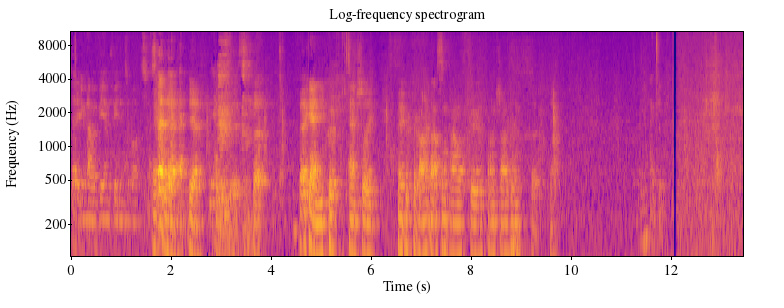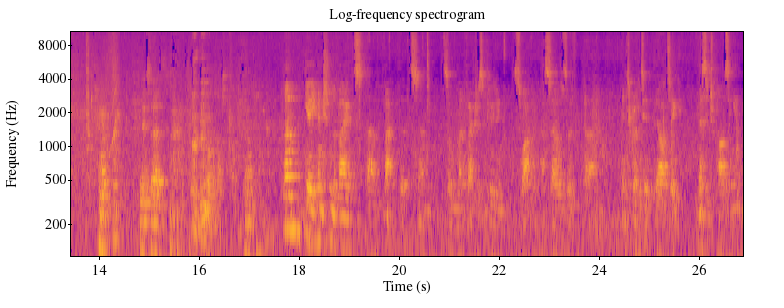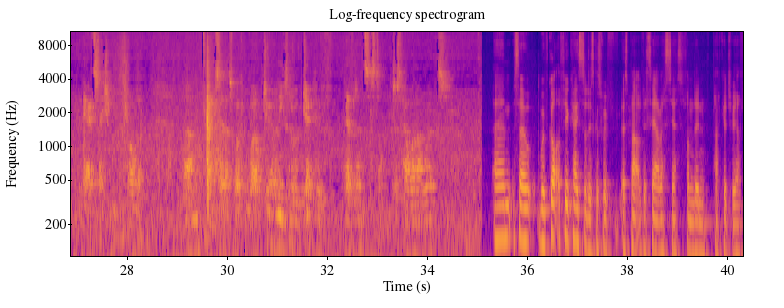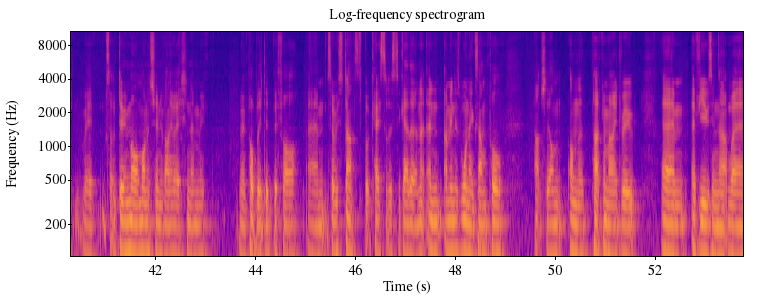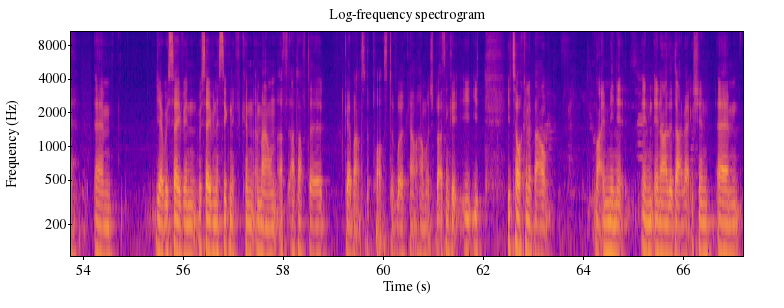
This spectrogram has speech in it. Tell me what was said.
They don't even have a VM feed into BODS. yeah yeah it's, it's, but but again you could potentially maybe provide that somehow through the franchising but yeah. Thank you. Good word. Um, yeah, you mentioned about um, the fact that um, some manufacturers, including Swap and ourselves, have um, integrated the RTIG message passing in, in the outstation controller. Um, so that's working well. Do you have any sort of objective evidence as to just how well that works? Um, so we've got a few case studies because we've, as part of the CRSTS funding package, we have we're sort of doing more monitoring and evaluation than we, we probably did before. Um, so we've started to put case studies together, and, and I mean, there's one example actually on on the park and ride route um, of using that where. Um, yeah, we're saving we're saving a significant amount. I'd, have to go back to the plots to work out how much, but I think it, you, you're talking about like a minute in, in either direction um,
